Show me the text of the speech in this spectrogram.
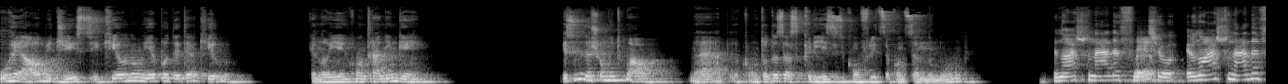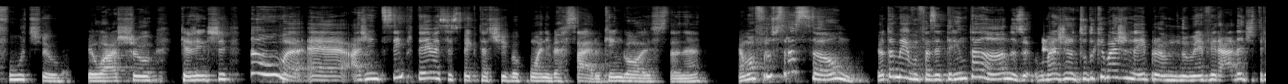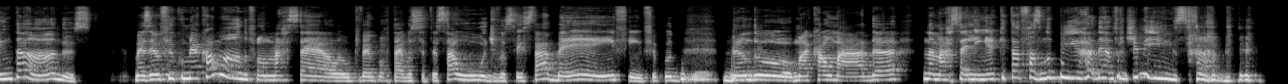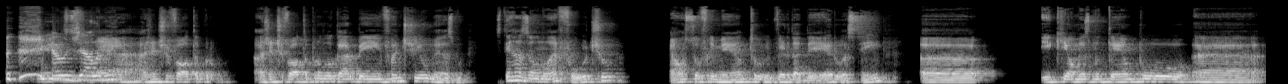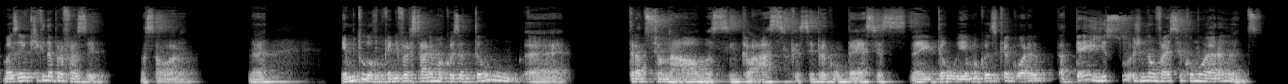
O real me disse que eu não ia poder ter aquilo, que eu não ia encontrar ninguém. Isso me deixou muito mal, né? Com todas as crises e conflitos acontecendo no mundo. Eu não acho nada fútil. É? Eu não acho nada fútil. Eu acho que a gente. Não, é, a gente sempre teve essa expectativa com o aniversário, quem gosta, né? É uma frustração. Eu também vou fazer 30 anos. Imagina tudo que eu imaginei para minha virada de 30 anos. Mas aí eu fico me acalmando, falando, Marcela, o que vai importar é você ter saúde, você estar bem, enfim, fico dando uma acalmada na Marcelinha que tá fazendo birra dentro de mim, sabe? Isso, é um diálogo. É, a gente volta pro, a gente volta para um lugar bem infantil mesmo. Você tem razão, não é fútil, é um sofrimento verdadeiro, assim, uh, e que ao mesmo tempo. Uh, mas aí o que, que dá para fazer nessa hora? Né? é muito louco, porque aniversário é uma coisa tão é, tradicional, assim, clássica, sempre acontece, né? Então, e é uma coisa que agora, até isso, a gente não vai ser como era antes.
